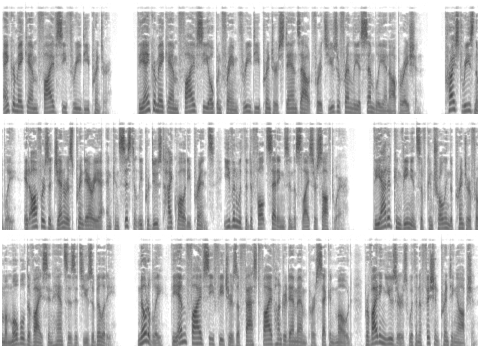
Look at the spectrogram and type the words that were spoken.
AnkerMake M5C 3D Printer. The AnkerMake M5C OpenFrame 3D printer stands out for its user-friendly assembly and operation. Priced reasonably, it offers a generous print area and consistently produced high-quality prints, even with the default settings in the Slicer software. The added convenience of controlling the printer from a mobile device enhances its usability. Notably, the M5C features a fast 500 mm per second mode, providing users with an efficient printing option.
